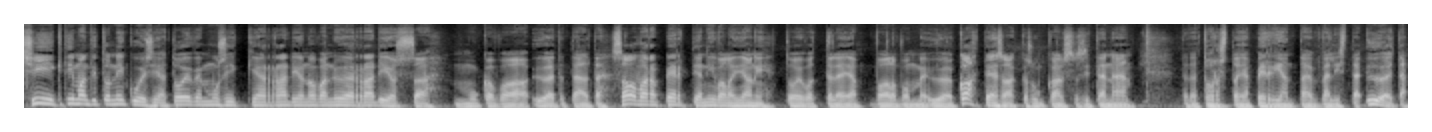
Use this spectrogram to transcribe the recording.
Cheek, timantit on ikuisia. Toivemusiikkia Radio Novan yöradiossa. Mukavaa yötä täältä. Salvaara Pertti ja Nivala Jani toivottelee ja valvomme yö kahteen saakka sun kanssasi tänään tätä torstai- ja perjantain välistä yötä.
